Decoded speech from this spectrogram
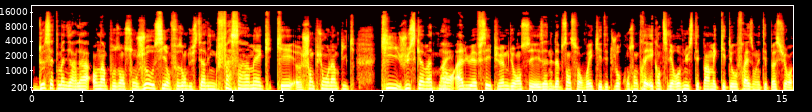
de cette manière-là, en imposant son jeu aussi, en faisant du Sterling face à un mec qui est euh, champion olympique, qui jusqu'à maintenant à l'UFC et puis même durant ses années d'absence, on voyait qu'il était toujours concentré et quand il est revenu, c'était pas un mec qui était aux fraises, on n'était pas sûr.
